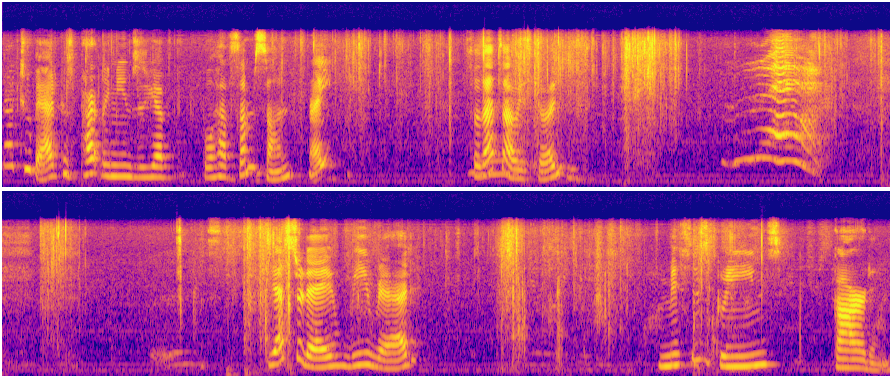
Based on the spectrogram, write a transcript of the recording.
not too bad, because partly means you have, we'll have some sun, right? So that's always good. Yesterday we read Mrs. Green's Garden.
